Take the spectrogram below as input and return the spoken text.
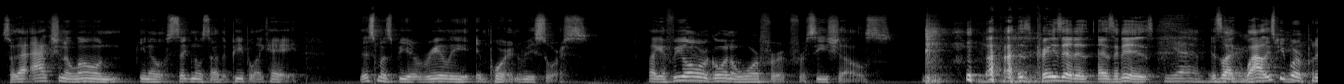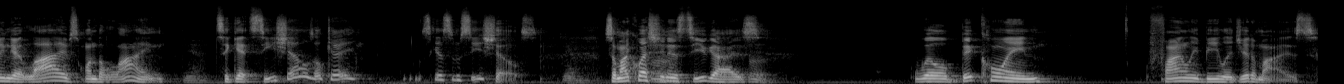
So that action alone, you know, signals to other people like, hey, this must be a really important resource. Like if we all were going to war for for seashells, as crazy as as it is, Yeah, it's like very- wow, these people are putting their lives on the line to get seashells. Okay, let's get some seashells. So my question is to you guys: Will Bitcoin finally be legitimized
